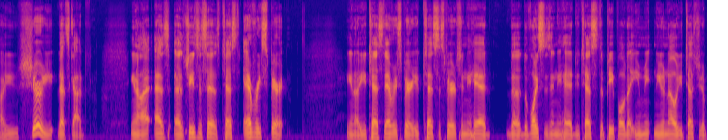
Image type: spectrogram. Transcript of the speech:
are you sure you, that's god? You know as as jesus says test every spirit you know you test every spirit. You test the spirits in your head the the voices in your head. You test the people that you meet you know. You test your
